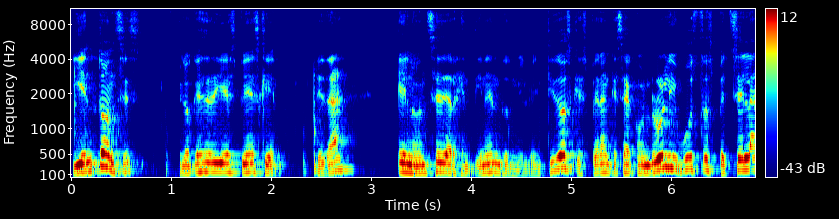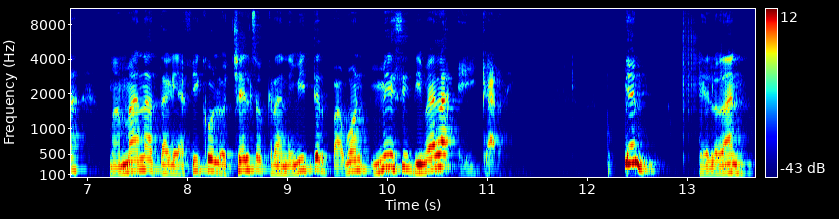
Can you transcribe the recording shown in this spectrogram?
Y entonces, lo que hace ESPN es que te da el 11 de Argentina en 2022, que esperan que sea con Rulli, Bustos, Petzela, Mamana, Tagliafico, Lochelso, Craneviter, Pavón, Messi, Dybala e Icardi. Bien, te lo dan,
